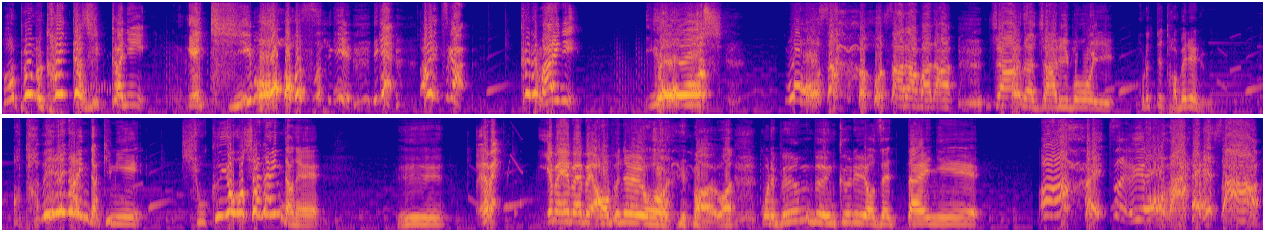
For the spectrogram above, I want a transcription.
あブンブン帰った実家にえキモすぎ。いけ！あいつが来る前に。よーし、おさらばだ。じゃあな、ジャリボーイ。これって食べれる？あ、食べれないんだ、君。食用じゃないんだね。えー、やべやべやべやべ危ねえよ今、わ、これブンブン来るよ、絶対に。ああいつ、お前さ。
